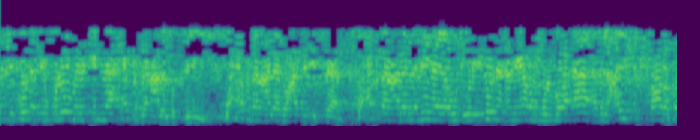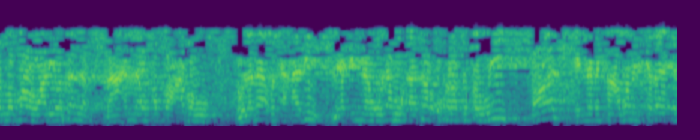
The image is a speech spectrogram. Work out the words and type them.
يملكون في قلوبهم إلا حقدا على المسلمين وحقدا على دعاة الإسلام وحقدا على الذين يريدون أن يرموا البراء بالعيش قال صلى الله عليه وسلم مع أنه قد ضعفه علماء الأحاديث لكنه له آثار أخرى تقويه قال إن من أعظم الكبائر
